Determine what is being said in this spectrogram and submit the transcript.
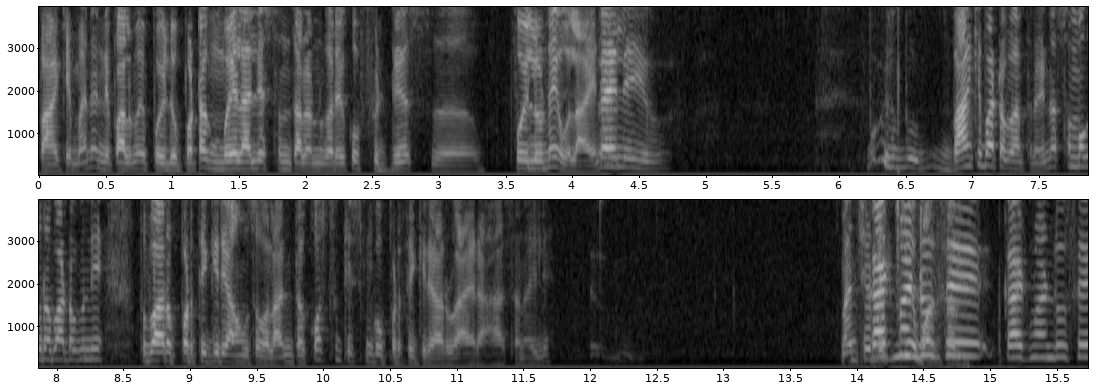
बाँकेमा नै नेपालमै पहिलो पटक महिलाले सञ्चालन गरेको फिटनेस पहिलो नै होला होइन? बाँकीबाट मात्र होइन समग्रबाट पनि तपाईँहरू प्रतिक्रिया आउँछ होला नि त। कस्तो किसिमको प्रतिक्रियाहरू आइरहेका छन् अहिले काठमाडौँ से काठमाडौँ से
